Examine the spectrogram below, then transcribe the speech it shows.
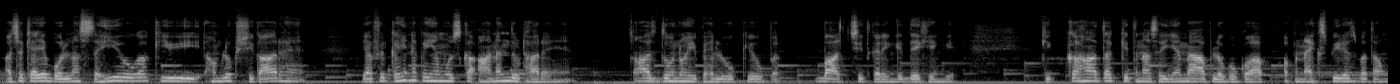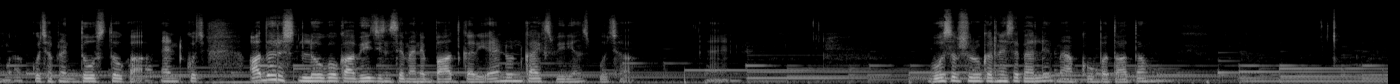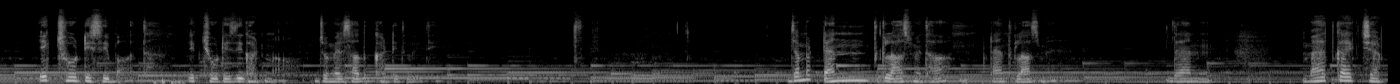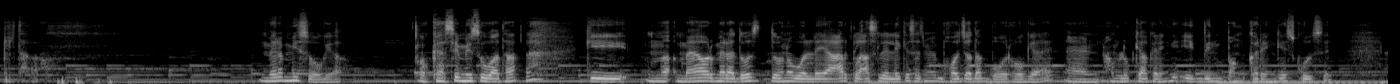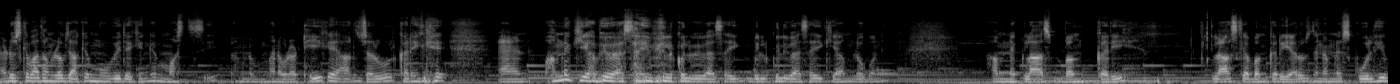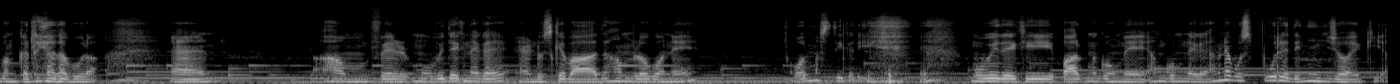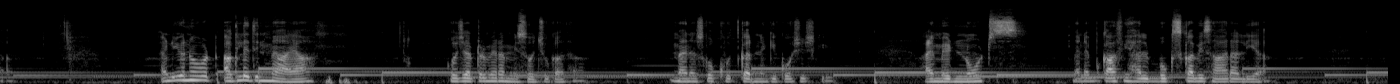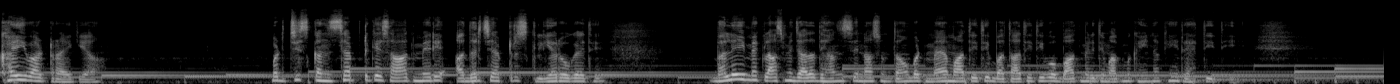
अच्छा क्या ये बोलना सही होगा कि हम लोग शिकार हैं, या फिर कहीं ना कहीं हम उसका आनंद उठा रहे हैं? आज दोनों ही पहलुओं के ऊपर बातचीत करेंगे, देखेंगे। कि कहाँ तक कितना सही है, मैं आप लोगों को आप, अपना एक्सपीरियंस बताऊँगा। कुछ अपने दोस्तों का एंड कुछ अदर लोगों का भी जिनसे मैंने बात करी एंड उनका एक्सपीरियंस पूछा। एंड वो सब शुरू करने से पहले मैं आपको बताता हूँ। एक छोटी सी बात, एक छोटी सी घटना जो मेरे साथ घटित हुई थी। जब मैं टेंथ क्लास में था टेंथ क्लास में देन मैथ का एक चैप्टर था। मेरा मिस हो गया। और कैसे मिस हुआ था कि मैं और मेरा दोस्त दोनों बोल रहे, यार क्लास ले लेके सच में बहुत ज़्यादा बोर हो गया है एंड हम लोग क्या करेंगे? एक दिन बंक करेंगे स्कूल से एंड उसके बाद हम लोग जाके मूवी देखेंगे मस्त सी। हमने, मैंने बोला, ठीक है यार, ज़रूर करेंगे। एंड हमने किया भी वैसा ही, बिल्कुल भी वैसा ही, बिल्कुल ही वैसा ही किया हम लोगों ने। हमने क्लास बंक करी। क्लास क्या बंक करी यार? उस दिन हमने स्कूल ही बंक कर लिया था पूरा। एंड हम फिर मूवी देखने गए एंड उसके बाद हम लोगों ने और मस्ती करी। मूवी देखी पार्क में घूमे, हम घूमने गए। हमने उस पूरे दिन इन्जॉय किया। एंड यू नो वट अगले दिन में आया, वो चैप्टर मेरा मिस हो चुका था। मैंने उसको खुद करने की कोशिश की। आई मेड नोट्स मैंने काफ़ी हेल्प बुक्स का भी सहारा लिया। कई बार ट्राई किया। बट जिस कंसेप्ट के साथ मेरे अदर चैप्टर्स क्लियर हो गए थे, भले ही मैं क्लास में ज़्यादा ध्यान से ना सुनता हूँ बट मैम आती थी, बताती थी, वो बात मेरे दिमाग में कहीं ना कहीं रहती थी।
